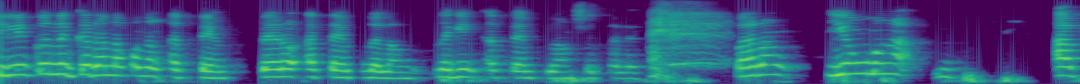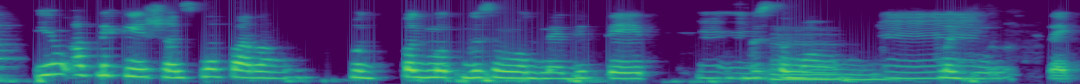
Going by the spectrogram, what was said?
Feeling ko nagkaroon ako ng attempt, pero attempt na lang. Naging attempt lang siya talaga. Parang, yung mga, app, yung applications na parang, mag, pag mo- gusto mo mag-meditate, Mm-mm. gusto mo mag, like,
